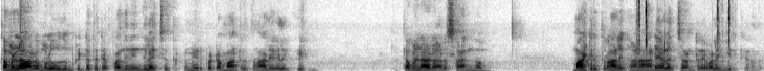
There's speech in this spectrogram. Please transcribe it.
தமிழ்நாடு முழுவதும் கிட்டத்தட்ட பதினைந்து லட்சத்துக்கும் மேற்பட்ட மாற்றுத்திறனாளிகளுக்கு தமிழ்நாடு அரசாங்கம் மாற்றுத்திறனாளிக்கான அடையாளச் சான்றை வழங்கியிருக்கிறது.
